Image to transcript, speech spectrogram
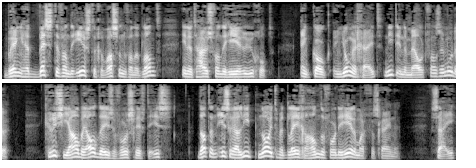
Breng het beste van de eerste gewassen van het land in het huis van de Heere uw God, en kook een jonge geit niet in de melk van zijn moeder. Cruciaal bij al deze voorschriften is dat een Israëliet nooit met lege handen voor de Heere mag verschijnen. Zij,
